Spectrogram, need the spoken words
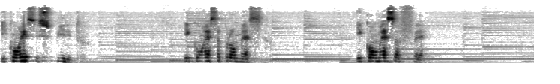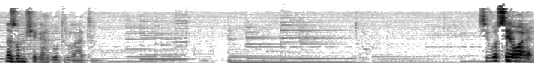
E com esse Espírito, e com essa promessa, e com essa fé, nós vamos chegar do outro lado. Se você ora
